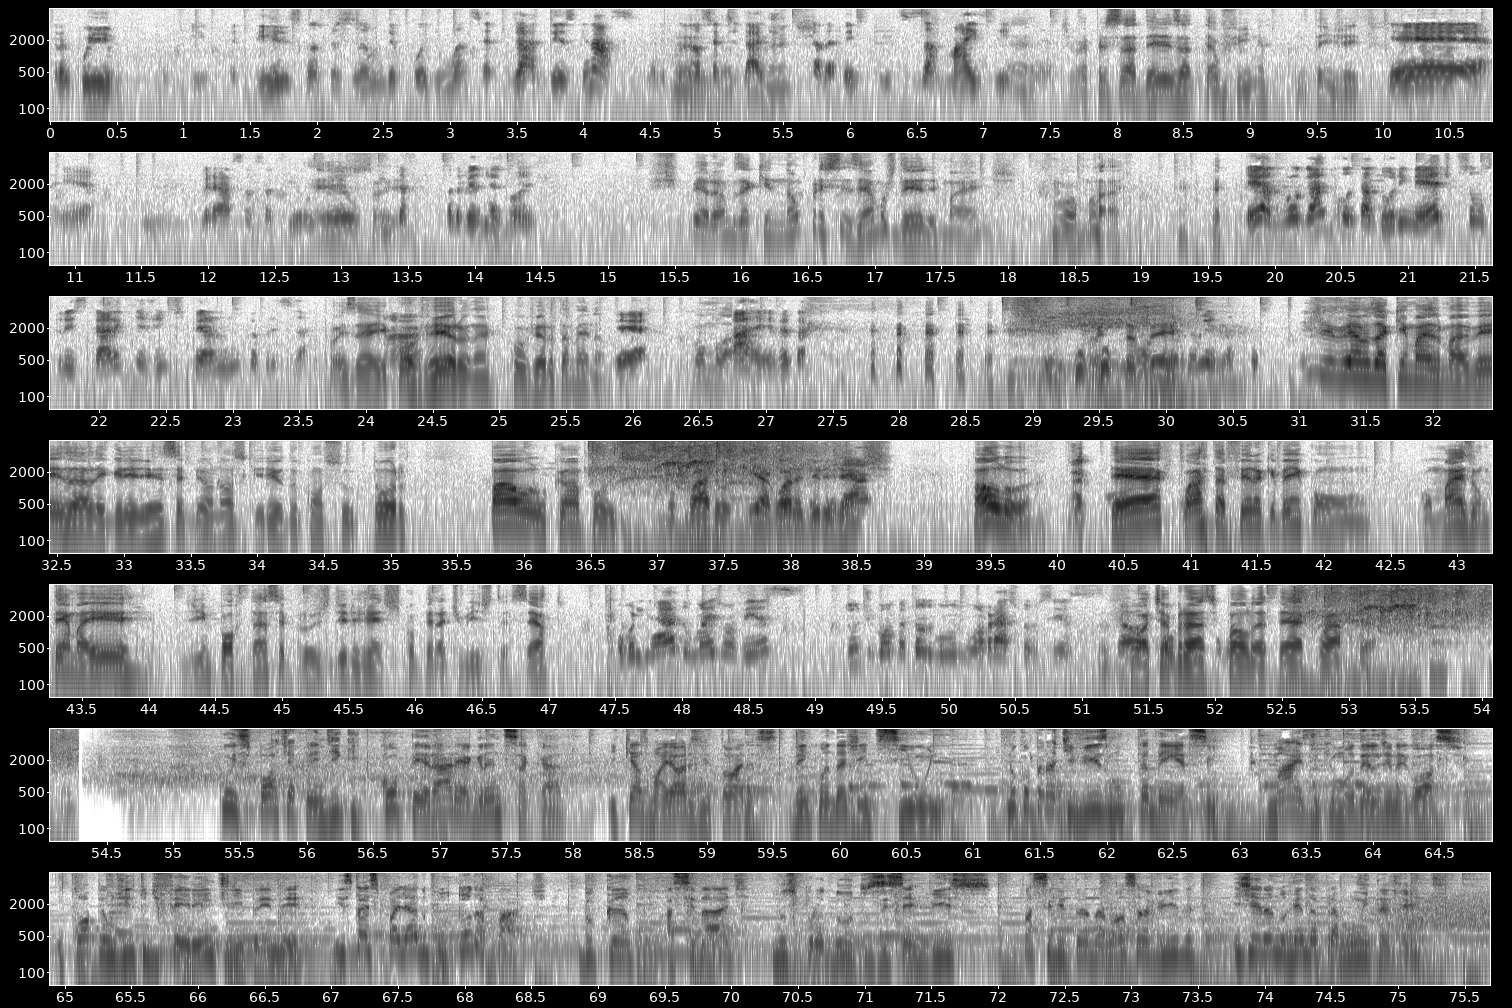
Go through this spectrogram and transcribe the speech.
tranquilos, porque é deles que nós precisamos depois de uma certa. Já desde que nasce, né? depois é, de uma certa idade, cada vez precisa mais deles. É, né? A gente vai precisar deles até o fim, né? Não tem jeito. É, é. Graças a Deus é, o fim tá cada vez mais longe. Esperamos é que não precisemos deles, mas vamos lá. É, advogado, contador e médico são os três caras que a gente espera nunca precisar. Pois é, e ah. coveiro, né? Coveiro também não. É. Vamos lá. Ah, é verdade. Muito bem. Tivemos aqui mais uma vez a alegria de receber o nosso querido consultor Paulo Campos no quadro E Agora Dirigente. Paulo, até quarta-feira que vem com, com mais um tema aí de importância para os dirigentes cooperativistas, certo? Obrigado mais uma vez. Tudo de bom para todo mundo. Um abraço para vocês. Um Tchau. forte abraço, Paulo. Até quarta. Com o esporte aprendi que cooperar é a grande sacada e que as maiores vitórias vêm quando a gente se une. No cooperativismo também é assim. Mais do que um modelo de negócio, o COP é um jeito diferente de empreender e está espalhado por toda parte do campo à cidade, nos produtos e serviços, facilitando a nossa vida e gerando renda para muita gente.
